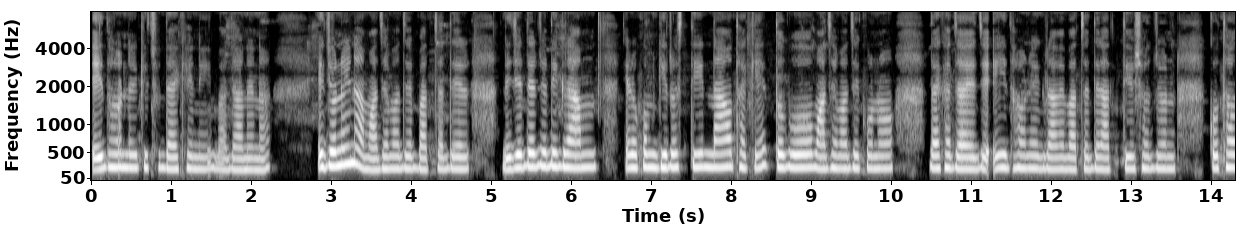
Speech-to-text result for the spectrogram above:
এই ধরনের কিছু দেখেনি বা জানে না। এই জন্যই না মাঝে মাঝে বাচ্চাদের, নিজেদের যদি গ্রাম এরকম গৃহস্থী নাও থাকে, তবুও মাঝে মাঝে কোনো দেখা যায় যে এই ধরনের গ্রামে বাচ্চাদের আত্মীয় স্বজন কোথাও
